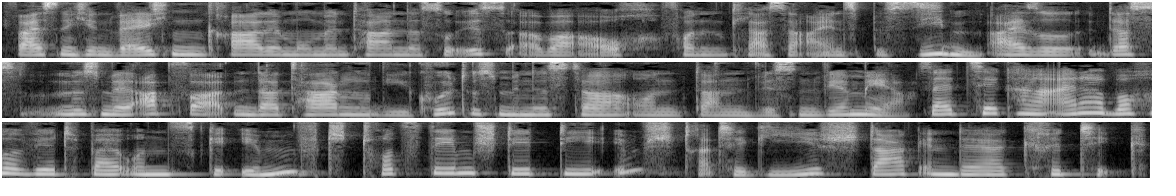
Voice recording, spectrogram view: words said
ich weiß nicht in welchen gerade momentan das so ist, aber auch von Klasse 1 bis 7. Also das müssen wir abwarten, da tagen die Kultusminister und dann wissen wir mehr. Seit circa einer Woche wird bei uns geimpft. Trotzdem steht die Impfstrategie stark in der Kritik.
